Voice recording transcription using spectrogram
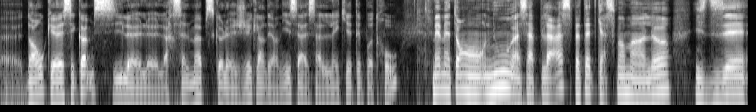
Euh, donc, euh, c'est comme si le, le- le harcèlement psychologique l'an dernier, ça ne l'inquiétait pas trop. Mais mettons, nous, à sa place, peut-être qu'à ce moment-là, il se disait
